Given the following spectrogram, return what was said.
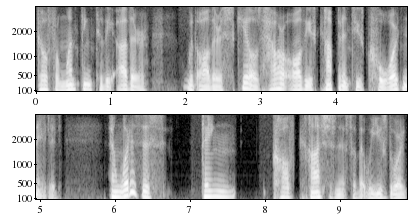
go from one thing to the other with all their skills? How are all these competencies coordinated? And what is this thing called consciousness, so that we use the word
